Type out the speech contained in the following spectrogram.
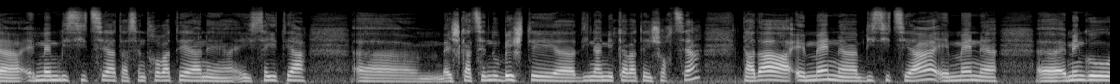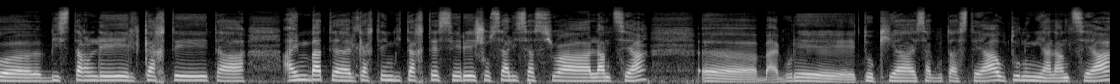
uh, hemen bizitzea eta zentro batean uh, izaitea uh, eskatzen du beste uh, dinamika baten sortzea, eta da hemen uh, bizitzea, hemen uh, hemengo uh, biztanle elkarte eta hainbat elkarteen bitartez ere sozializazioa lantzea, uh, ba, gure tokia ezagutaztea, autonomia lantzea,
